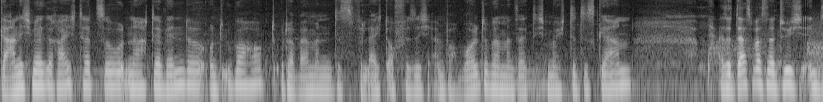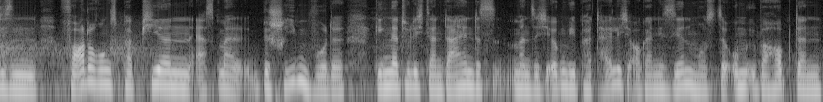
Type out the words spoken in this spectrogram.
gar nicht mehr gereicht hat so nach der Wende und überhaupt oder weil man das vielleicht auch für sich einfach wollte, weil man sagt, ich möchte das gern. Also das, was natürlich in diesen Forderungspapieren erstmal beschrieben wurde, ging natürlich dann dahin, dass man sich irgendwie parteilich organisieren musste, um überhaupt dann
